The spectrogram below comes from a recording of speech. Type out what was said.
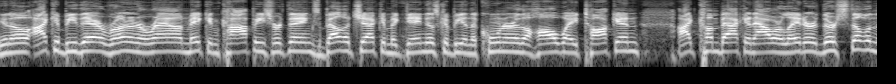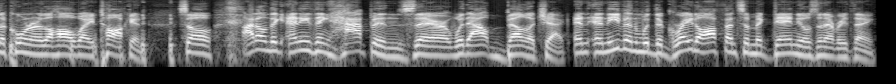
you know, I could be there running around making copies for things. Belichick and McDaniels could be in the corner of the hallway talking. I'd come back an hour later. They're still in the corner of the hallway talking. so I don't think anything happens there without Belichick. And, and even with the great offense of McDaniels and everything,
